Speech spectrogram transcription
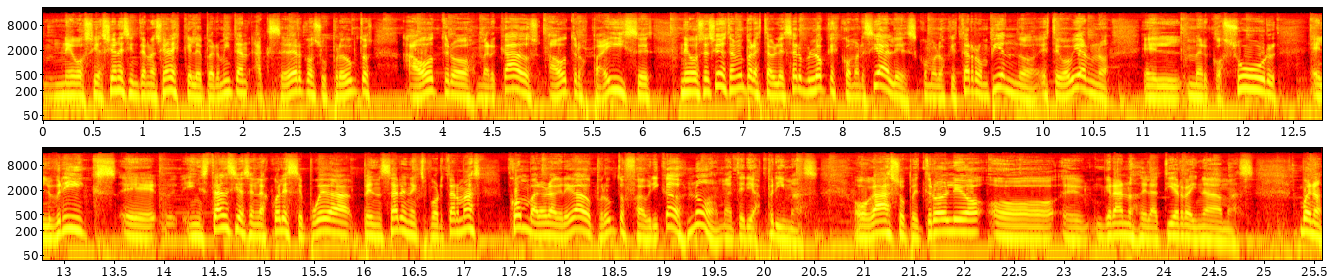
negociaciones internacionales que le permitan acceder con sus productos a otros mercados, a otros países, negociaciones también para establecer bloques comerciales como los que está rompiendo este gobierno, el Mercosur, el BRICS, eh, instancias en las cuales se pueda pensar en exportar más con valor agregado, productos fabricados, no materias primas, o gas o petróleo o eh, granos de la tierra y nada más. Bueno,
